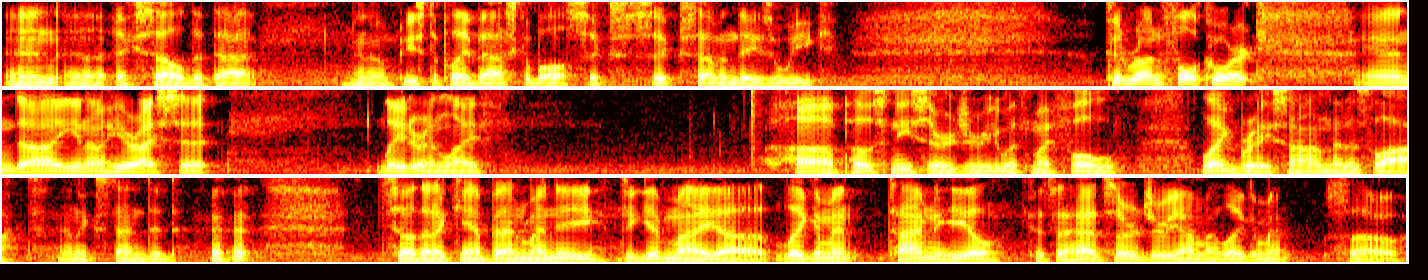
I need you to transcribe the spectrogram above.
and uh, excelled at that. You know, used to play basketball six, six, seven days a week. Could run full court, and uh, you know, here I sit later in life, uh, post knee surgery with my full leg brace on that is locked and extended so that I can't bend my knee to give my uh, ligament time to heal because I had surgery on my ligament. So,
